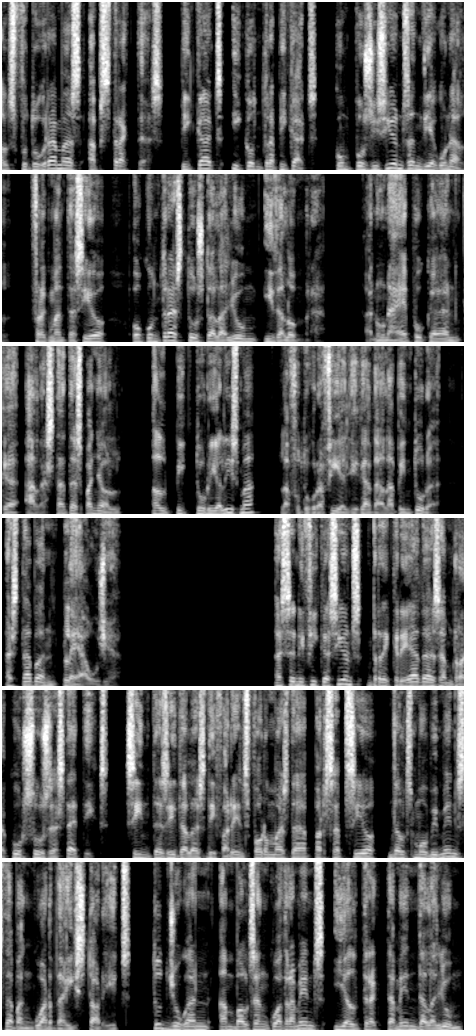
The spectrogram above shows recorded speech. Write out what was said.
els fotogrames abstractes, picats i contrapicats, composicions en diagonal, fragmentació o contrastos de la llum i de l'ombra, en una època en què a l'estat espanyol el pictorialisme, la fotografia lligada a la pintura, estava en ple auge. Escenificacions recreades amb recursos estètics, síntesi de les diferents formes de percepció dels moviments d'avantguarda històrics, tot jugant amb els enquadraments i el tractament de la llum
